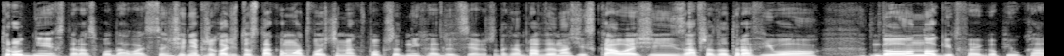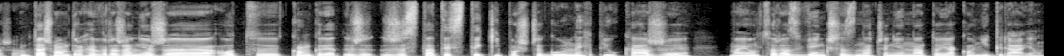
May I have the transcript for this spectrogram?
trudniej jest teraz podawać. W sensie nie przychodzi to z taką łatwością jak w poprzednich edycjach, że tak naprawdę naciskałeś i zawsze to trafiło do nogi twojego piłkarza. Też mam trochę wrażenie, że, od konkret... że, że statystyki poszczególnych piłkarzy mają coraz większe znaczenie na to, jak oni grają.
